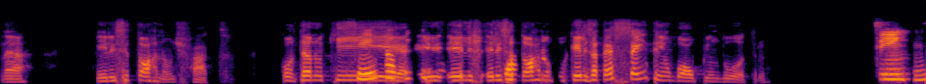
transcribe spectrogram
Né? Eles se tornam, de fato. Contando que Sim, eles, eles se tornam, porque eles até sentem o golpe um do outro. Sim. Uhum.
